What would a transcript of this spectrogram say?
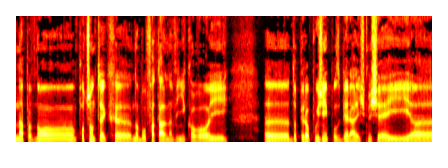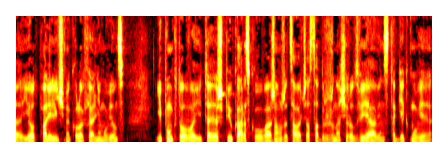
Na pewno początek no, był fatalny wynikowo i dopiero później pozbieraliśmy się i, e, i odpaliliśmy, kolokwialnie mówiąc, i punktowo, i też piłkarsko. Uważam, że cały czas ta drużyna się rozwija, więc tak jak mówię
